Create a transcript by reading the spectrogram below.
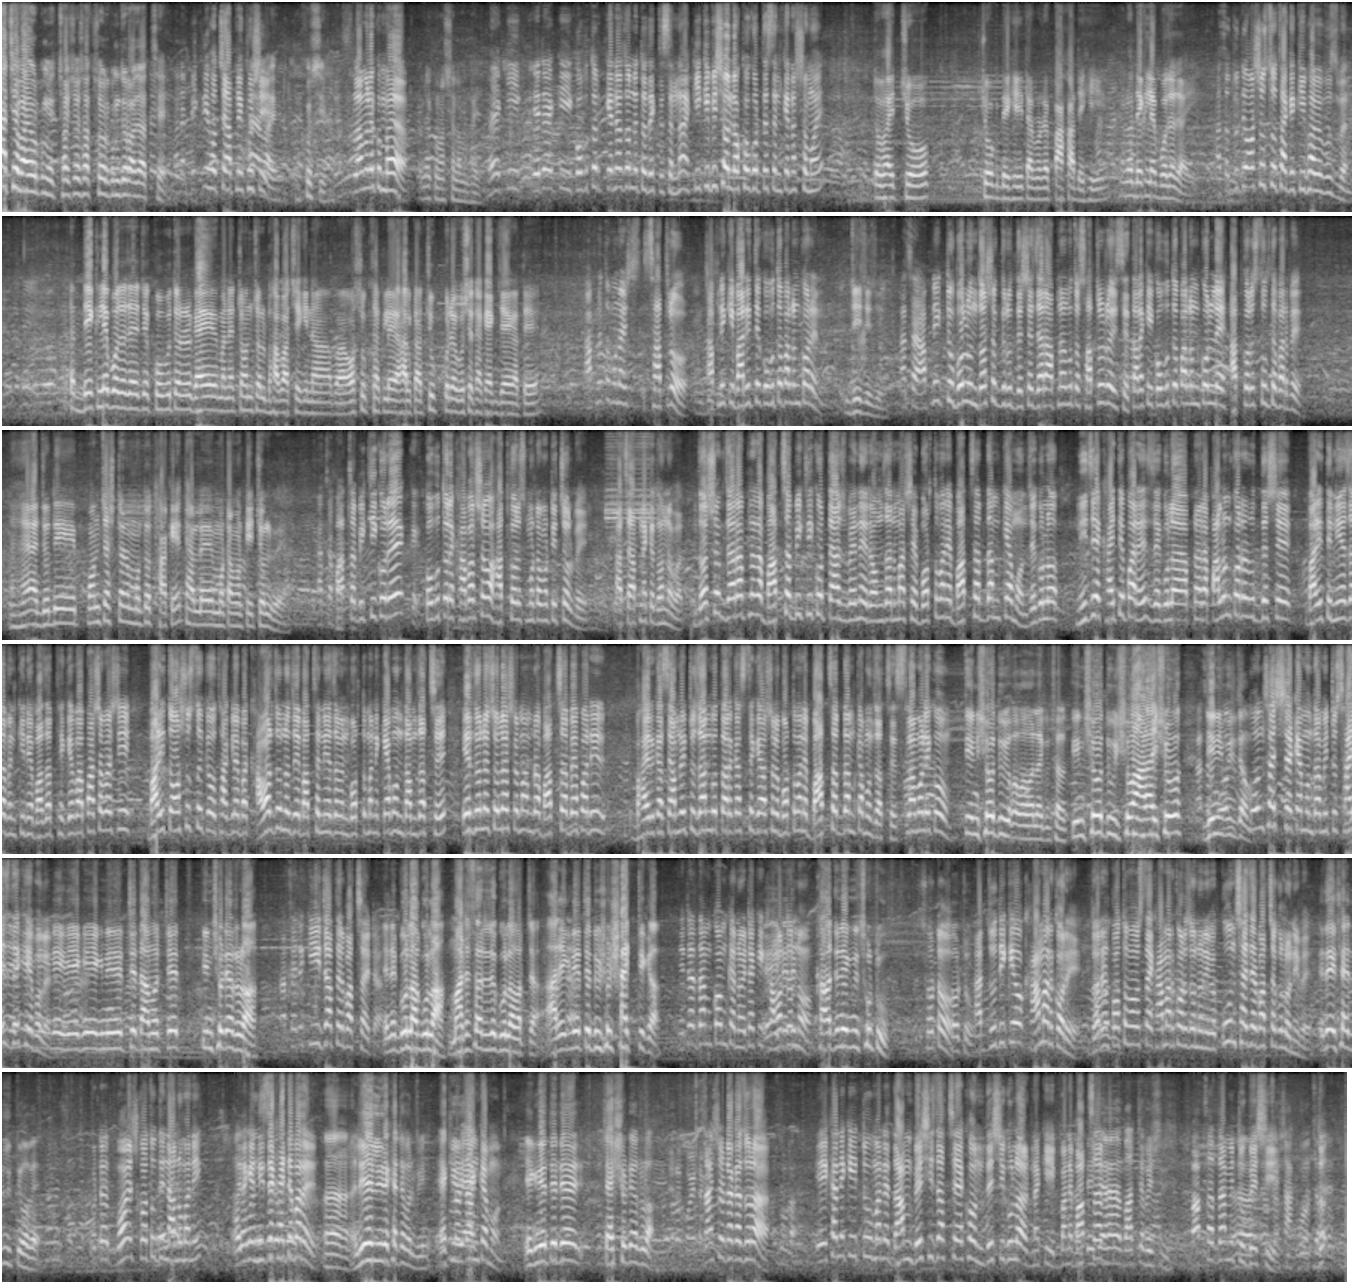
যাচ্ছে ভাই ওরকমই ছয়শো সাতশো ওরকম জোড়া যাচ্ছে। মানে বিক্রি হচ্ছে আপনি খুশি? ভাই খুশি। আসসালামু আলাইকুম ভাইয়া। ওয়ালাইকুম আসসালাম ভাই। ভাইয়া কি এটা কি কবুতর কেনার জন্য তো দেখতেছেন না? কি কি বিষয় লক্ষ্য করতেছেন কেনার সময়? তো ভাই চোখ চোখ দেখি তারপরে পাখা দেখি এগুলো দেখলে বোঝা যায়। আচ্ছা যদি অসুস্থ থাকে কীভাবে বুঝবেন? এটা দেখলে বোঝা যায় যে কবুতরের গায়ে মানে চঞ্চল ভাব আছে কিনা বা অসুখ থাকলে হালকা চুপ করে বসে থাকে এক জায়গাতে। আপনি তো মনে হয় ছাত্র। আপনি কি বাড়িতে কবুতর পালন করেন? জি জি জি। আচ্ছা আপনি একটু বলুন দর্শকদের উদ্দেশ্যে যারা আপনার মতো ছাত্র রয়েছে তারা কি কবুতর পালন করলে হাত খরচ তুলতে পারবে? হ্যাঁ যদি পঞ্চাশটার মতো থাকে তাহলে মোটামুটি চলবে। আচ্ছা বাচ্চা বিক্রি করে কবুতরে খাবার সহ হাত খরচ মোটামুটি চলবে। আচ্ছা আপনাকে ধন্যবাদ। দর্শক, যারা আপনারা বাচ্চা বিক্রি করতে আসবেন এই রমজান মাসে, বর্তমানে বাচ্চার দাম কেমন? যেগুলো নিজে খাইতে পারে, যেগুলো আপনারা পালন করার উদ্দেশ্যে বাড়িতে নিয়ে যাবেন, কিনে বাজার থেকে, বা পাশাপাশি বাড়িতে অসুস্থ কেউ থাকলে বা খাওয়ার জন্য যে বাচ্চা নিয়ে যাবেন, বর্তমানে কেমন দাম যাচ্ছে? এর জন্য চলে আসলাম আমরা বাচ্চা ব্যাপারীর ভাইয়ের কাছে আমরা একটু জানব তার কাছ থেকে আসলে বর্তমানে বাচ্চার দাম কেমন যাচ্ছে? আসসালামু আলাইকুম। তিনশো দুই ওয়ালাইকুম সালাম। তিনশো দুইশো আড়াইশো জিনিস বুঝ দাম আচ্ছা, কোন সাইজটা কেমন দাম? একটু সাইজ দেখিয়ে বলেন। হচ্ছে দাম হচ্ছে তিনশো টাকা জোড়া আচ্ছা এটা কি জাতের বাচ্চা এটা? এনে গোলা গোলা মাঠে যে গোলা বাচ্চা। আর এগুলি হচ্ছে দুইশো ষাট টাকা। এটার দাম কম কেন? এটা কি খাওয়ার জন্য? খাওয়ার জন্য এগুলি ছোট। ছোট। আর যদি কেউ খামার করে ধরেন প্রথম অবস্থায় খামার করার জন্য নিবে কোন সাইজের বাচ্চাগুলো নিবে? এটা এই সাইড নিতে হবে। ওটা বয়স কতদিন আনুমানিক? এটাকে নিজে খাইতে পারে? হ্যাঁ লিয়ে লিয়ে খেতে পারবি। একই দাম কেমন? হচ্ছে চারশো টাকা জোড়া। চারশো টাকা জোড়া? এখানে কি একটু মানে দাম বেশি যাচ্ছে এখন দেশিগুলার নাকি? মানে বাচ্চার হ্যাঁ বাচ্চা বেশি। বাচ্চার দাম একটু বেশি।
